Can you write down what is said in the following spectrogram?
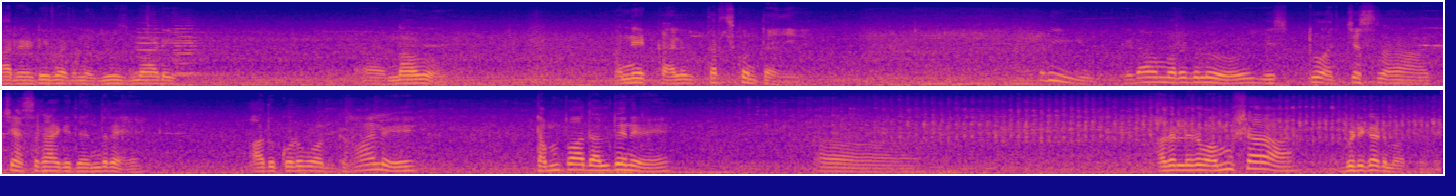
ಆ ರೆಡಿಮೇಡನ್ನು ಯೂಸ್ ಮಾಡಿ ನಾವು ಅನೇಕ ಕಾಲ ತರಿಸ್ಕೊತಾ ಇದ್ದೀವಿ ನೋಡಿ, ಗಿಡ ಮರಗಳು ಎಷ್ಟು ಹಚ್ಚ ಹಸಿರ ಹಚ್ಚ ಹಸಿರಾಗಿದೆ ಅಂದರೆ ಅದು ಕೊಡುವ ಗಾಳಿ ತಂಪಾದಲ್ಲದೇ ಅದರಲ್ಲಿರುವ ಅಂಶ ಬಿಡುಗಡೆ ಮಾಡ್ತದೆ.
